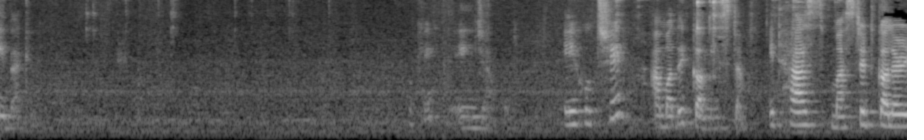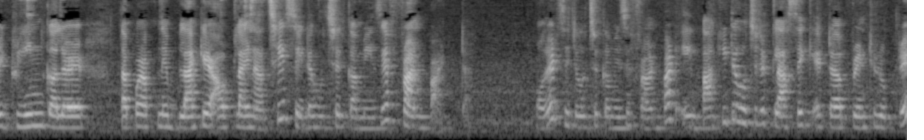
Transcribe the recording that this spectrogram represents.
এই দেখেন এই হচ্ছে আমাদের কামিজটা it has mustard colour green colour তারপর আপনি ব্ল্যাকের আউটলাইন আছে সেটা হচ্ছে কামিজের ফ্রন্ট পার্টটা অলরেড সেটা হচ্ছে কামিজের ফ্রন্ট পার্ট এই বাকিটা হচ্ছে একটা ক্লাসিক একটা প্রিন্টের উপরে।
